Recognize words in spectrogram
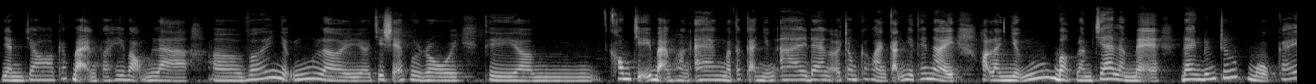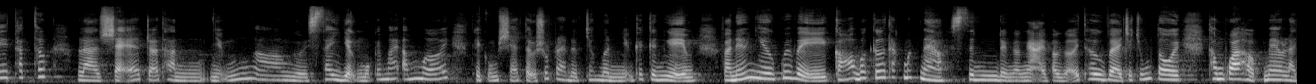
dành cho các bạn và hy vọng là uh, với những lời chia sẻ vừa rồi thì um, không chỉ bạn Hoàng An mà tất cả những ai đang ở trong cái hoàn cảnh như thế này hoặc là những bậc làm cha làm mẹ đang đứng trước một cái thách thức là sẽ trở thành những uh, người xây dựng một cái mái ấm mới thì cũng sẽ tự rút ra được cho mình những cái kinh nghiệm và nếu như quý vị có bất cứ thắc mắc nào xin đừng ngần ngại và gửi thư về cho chúng tôi thông qua hộp mail là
